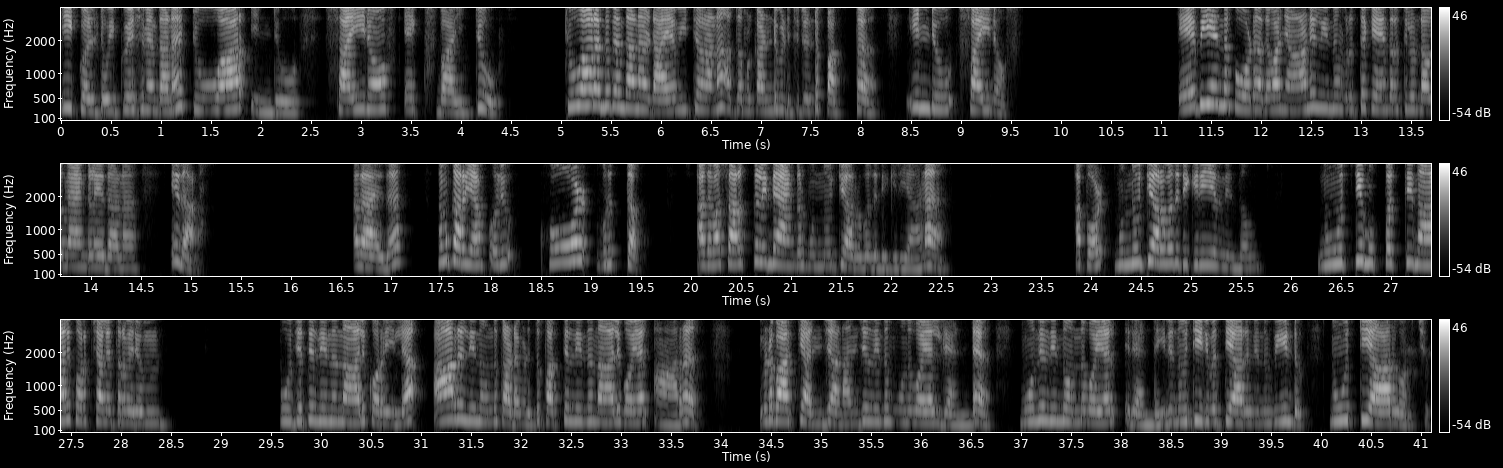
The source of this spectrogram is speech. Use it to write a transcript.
ഈക്വൽ ടു ഇക്വേഷൻ എന്താണ്? Two R into sine of X by two two R എന്നത് എന്താണ്? ഡയമീറ്റർ ആണ്. അത് നമ്മൾ കണ്ടുപിടിച്ചിട്ടുണ്ട് പത്ത് into sine of A B എന്ന കോഡ് അഥവാ ഞാണിൽ നിന്നും വൃത്ത കേന്ദ്രത്തിൽ ഉണ്ടാകുന്ന ആംഗിൾ ഏതാണ്? ഇതാണ്. അതായത് നമുക്കറിയാം ഒരു ഹോൾ വൃത്തം അഥവാ സർക്കിളിന്റെ ആംഗിൾ മുന്നൂറ്റി അറുപത് ഡിഗ്രിയാണ്. അപ്പോൾ മുന്നൂറ്റി അറുപത് ഡിഗ്രിയിൽ നിന്നും നൂറ്റി മുപ്പത്തി നാല് കുറച്ചാൽ എത്ര വരും? പൂജ്യത്തിൽ നിന്ന് നാല് കുറയില്ല. ആറിൽ നിന്ന് ഒന്ന് കടമെടുത്തു. പത്തിൽ നിന്ന് നാല് പോയാൽ ആറ്. ഇവിടെ ബാക്കി അഞ്ചാണ്. അഞ്ചിൽ നിന്ന് മൂന്ന് പോയാൽ രണ്ട്. മൂന്നിൽ നിന്ന് ഒന്ന് പോയാൽ രണ്ട്. ഇരുന്നൂറ്റി ഇരുപത്തി ആറിൽ നിന്ന് വീണ്ടും നൂറ്റി ആറ് കുറച്ചു.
